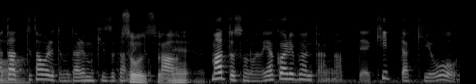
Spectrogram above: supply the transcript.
当たって倒れても誰も気づかないとか、ね。まあ、あとその役割分担があって切った木を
